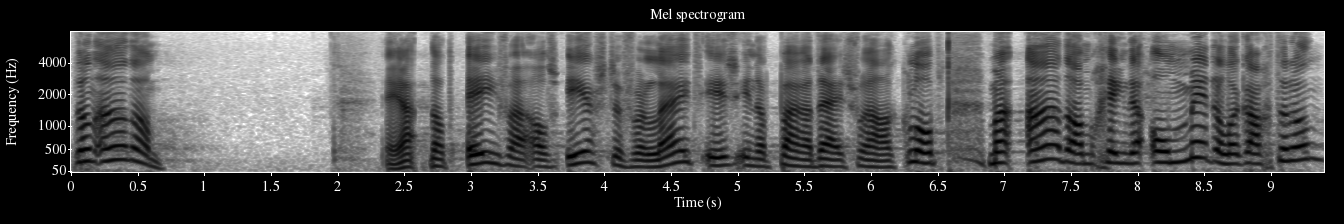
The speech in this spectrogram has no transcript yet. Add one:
dan Adam. En ja, dat Eva als eerste verleid is in dat paradijsverhaal klopt, maar Adam ging daar onmiddellijk achteraan.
